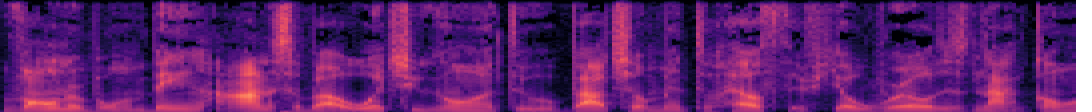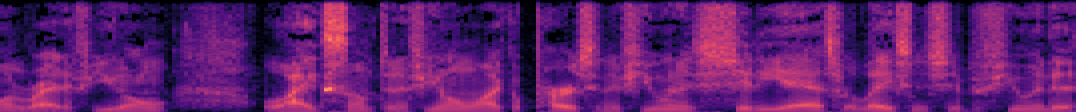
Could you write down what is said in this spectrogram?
vulnerable and being honest about what you're going through, about your mental health. If your world is not going right, if you don't like something, if you don't like a person, if you in a shitty ass relationship, if you in a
